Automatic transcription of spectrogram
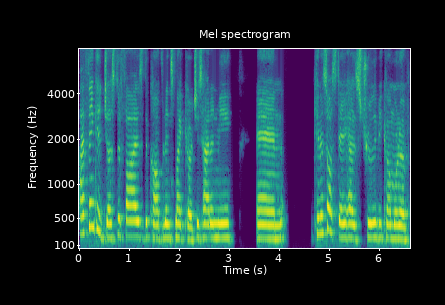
I think it justifies the confidence my coaches had in me. And Kennesaw State has truly become one of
